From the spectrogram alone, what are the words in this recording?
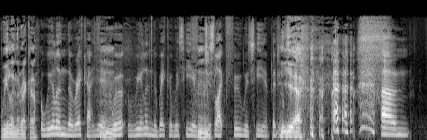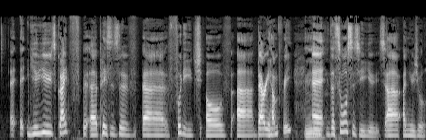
Whelan the Wrecker. Whelan the Wrecker, yeah. Mm. Whelan the Wrecker was here, which is like Foo was here, but it's, Yeah, uh, you use great uh, pieces of uh, footage of uh, Barry Humphries. Uh, the sources you use are unusual,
